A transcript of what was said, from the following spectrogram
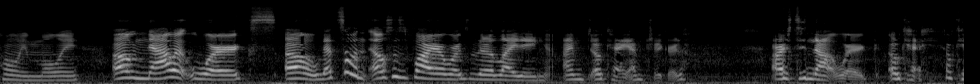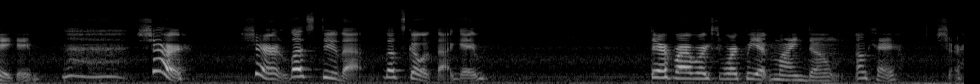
Holy moly. Oh, now it works. Oh, that's someone else's fireworks that they're lighting. I'm, okay, I'm triggered. Ours did not work. Okay, okay, game. Sure, sure, let's do that. Let's go with that game. Their fireworks work, but yet mine don't. Okay, sure.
